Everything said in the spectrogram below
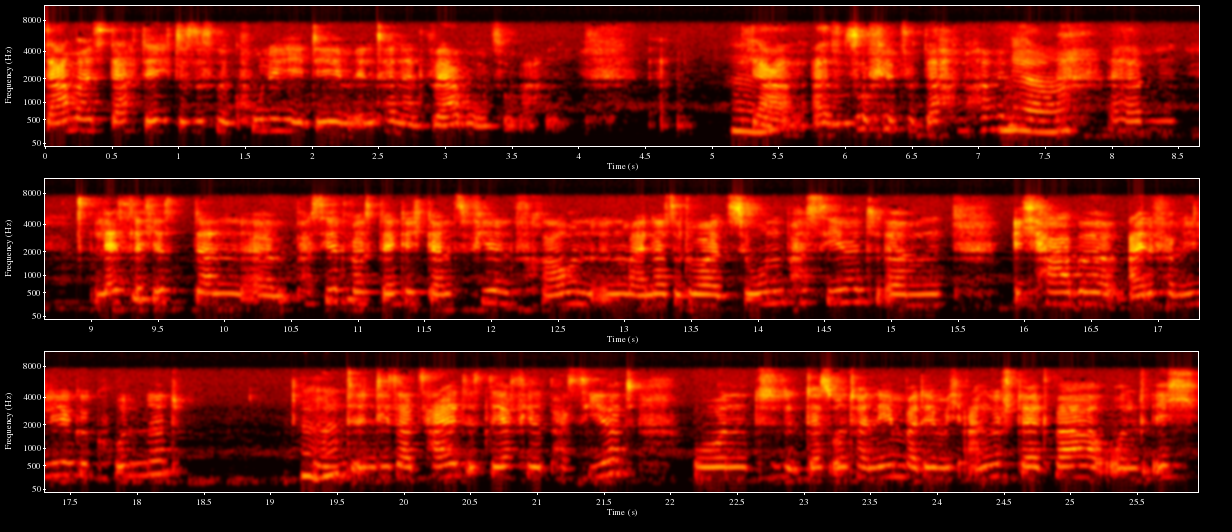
damals dachte ich, das ist eine coole Idee, im Internet Werbung zu machen. Mhm. Ja, also so viel zu damals. Ja. Ähm, letztlich ist dann ähm, passiert, was denke ich ganz vielen Frauen in meiner Situation passiert. Ähm, ich habe eine Familie gegründet mhm. und in dieser Zeit ist sehr viel passiert und das Unternehmen, bei dem ich angestellt war und ich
